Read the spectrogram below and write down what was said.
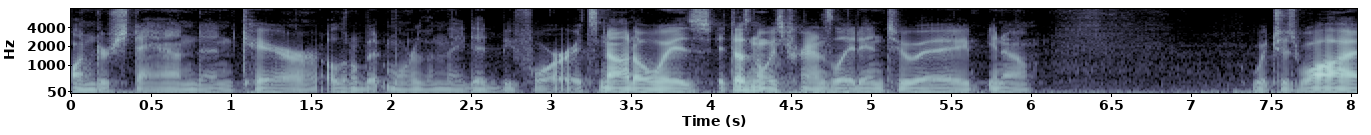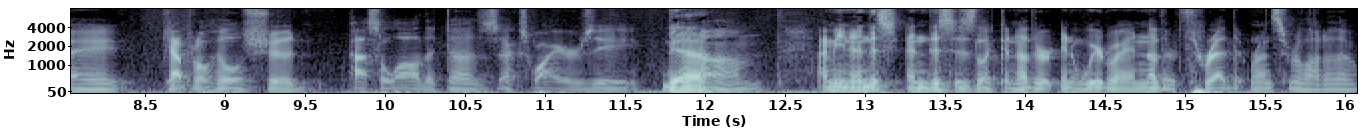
understand and care a little bit more than they did before. It's not always it doesn't always translate into a, you know, which is why Capitol Hill should pass a law that does X, Y, or Z. Yeah. Um, I mean, and this and this is like another in a weird way another thread that runs through a lot of the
